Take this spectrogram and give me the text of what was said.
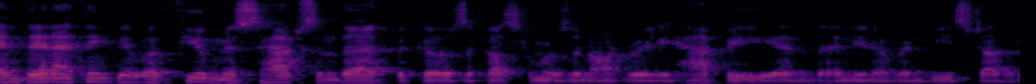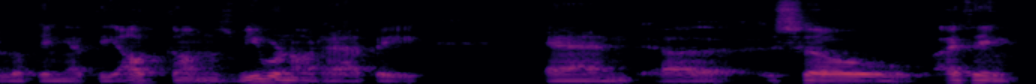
and then I think there were a few mishaps in that because the customers were not really happy. And then, you know, when we started looking at the outcomes, we were not happy. And uh, so I think,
